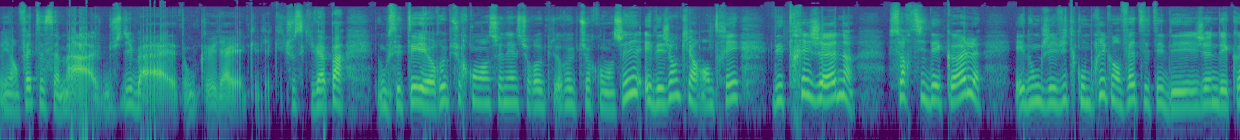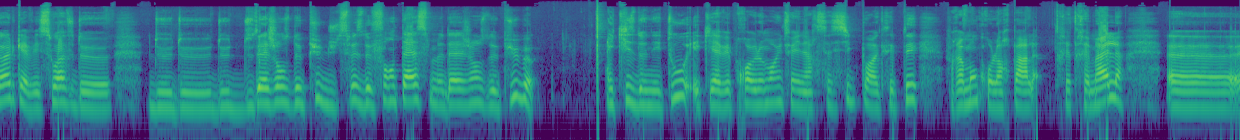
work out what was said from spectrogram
Et en fait, ça, ça m'a. Je me suis dit, bah, donc il y, a quelque chose qui ne va pas. Donc c'était rupture conventionnelle sur rupture conventionnelle et des gens qui rentré, des très jeunes, sortis d'école. Et donc j'ai vite compris qu'en fait, c'était des jeunes d'école qui avaient soif de, d'agences de, de, de, pub, d'une espèce de fantasme d'agence de pub et qui se donnaient tout et qui avaient probablement une faille narcissique pour accepter vraiment qu'on leur parle très très mal. Euh,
